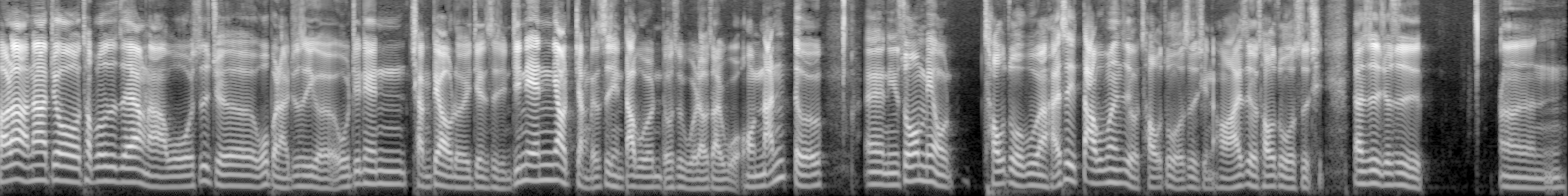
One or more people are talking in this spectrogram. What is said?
好啦，那就差不多是这样啦。我是觉得我本来就是一个，我今天强调了一件事情，今天要讲的事情大部分都是围绕在我哦，难得，哎，你说没有操作的部分，还是大部分是有操作的事情的哈，还是有操作的事情，但是就是，嗯，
